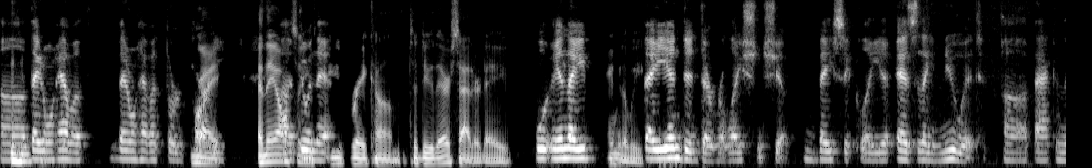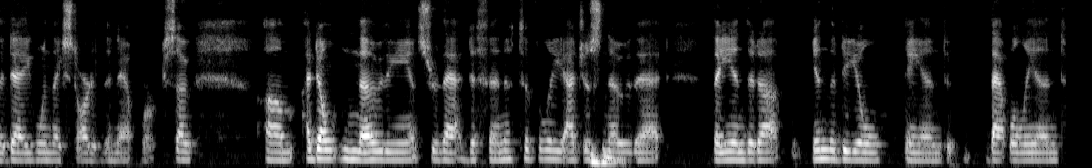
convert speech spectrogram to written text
Uh, Mhm. They don't have a they don't have a third party. Right. And they uh, also doing used to that. Raycom to do their Saturday Well, and they the they ended their relationship basically as they knew it uh, back in the day when they started the network. So um, I don't know the answer to that definitively. I just Mhm. know that they ended up in the deal, and that will end.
